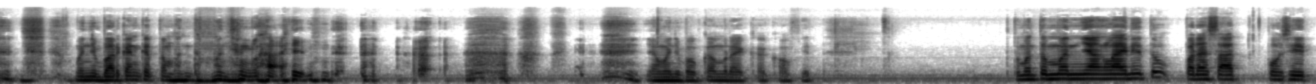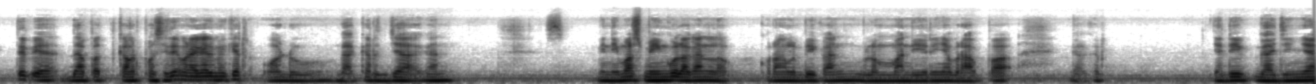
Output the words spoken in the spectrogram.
menyebarkan ke teman-teman yang lain. Yang menyebabkan mereka covid. Teman-teman yang lain itu pada saat positif ya dapat kabar positif mereka mikir waduh nggak kerja kan. Minimal seminggu lah kan kurang lebih kan belum mandirinya berapa nggak ker jadi gajinya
